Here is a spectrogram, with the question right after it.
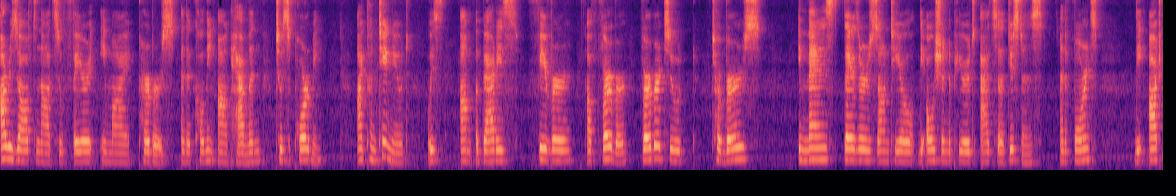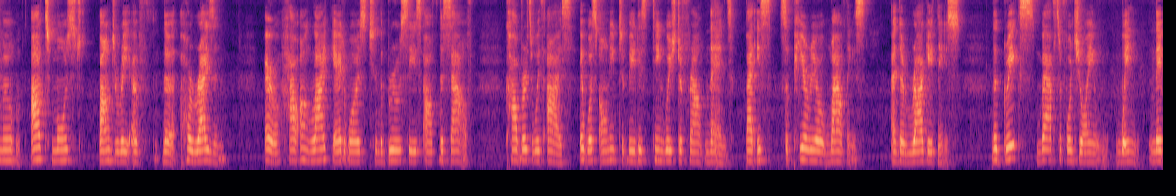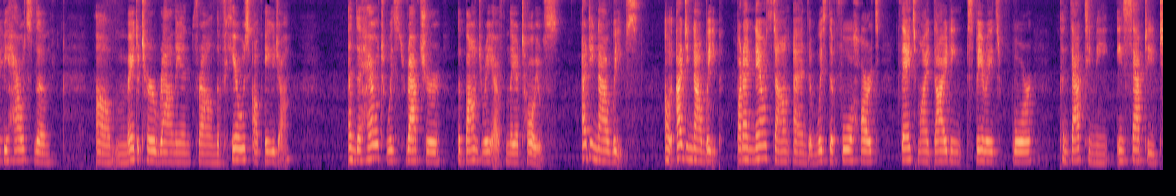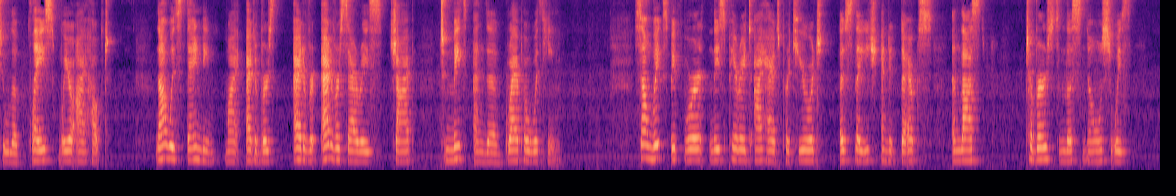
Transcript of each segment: I resolved not to fail in my purpose and calling on heaven to support me. I continued with um, unabated fever of fervor, fervor to traverse immense deserts until the ocean appeared at a distance and formed the utmost boundary of the horizon. Oh, how unlike it was to the blue seas of the south, covered with ice. It was only to be distinguished from land by its superior wildness and ruggedness the Greeks wept for joy when they beheld the um, Mediterranean from the hills of Asia, and held with rapture the boundary of their toils. I did not weep. Oh, I did not weep, but I knelt down and with the full heart thanked my guiding spirit for conducting me in safety to the place where I hoped notwithstanding my adverse, adver, adversary's jibe, to meet and uh, grapple with him. Some weeks before this period, I had procured a sledge and dogs, and thus traversed the snows with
